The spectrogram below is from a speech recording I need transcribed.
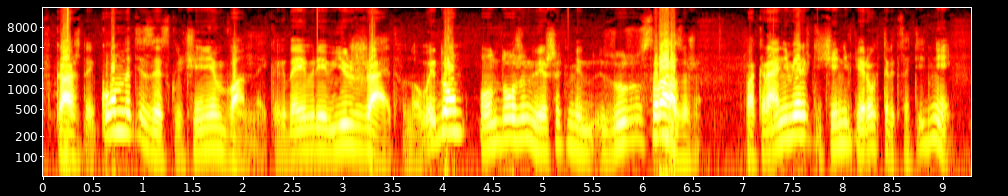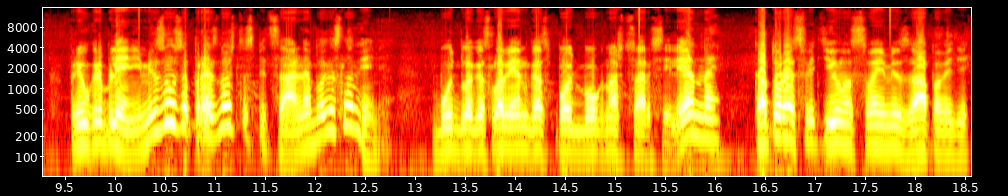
в каждой комнате за исключением ванной. Когда еврей въезжает в новый дом, он должен вешать Мизузу сразу же, по крайней мере в течение первых 30 дней. При укреплении Мизузы произносится специальное благословение. «Будь благословен Господь Бог наш Царь Вселенной, который осветил нас своими заповедями,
